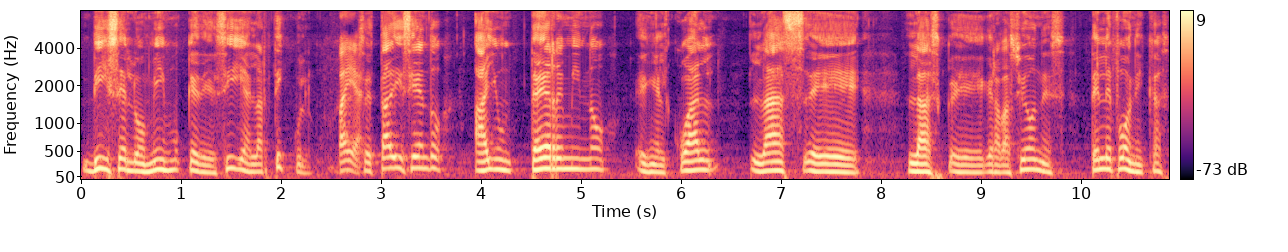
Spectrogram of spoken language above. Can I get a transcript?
dice lo mismo que decía el artículo. Vaya. Se está diciendo, hay un término en el cual las, eh, las eh, grabaciones telefónicas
